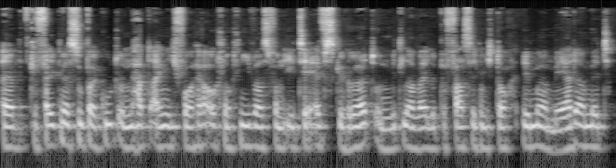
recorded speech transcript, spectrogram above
äh, gefällt mir super gut und hat eigentlich vorher auch noch nie was von ETFs gehört und mittlerweile befasse ich mich doch immer mehr damit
